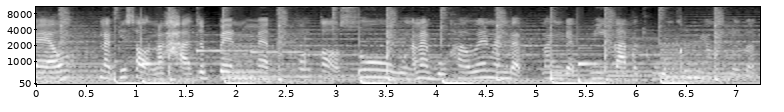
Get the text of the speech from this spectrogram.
แล้วแมปที่สองนะคะจะเป็นแมปพวกต่อสู้นะแมปบูคาเว่นมันแบบมันแบบมีการประท้วงขึ้นมามันเลยแบบ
